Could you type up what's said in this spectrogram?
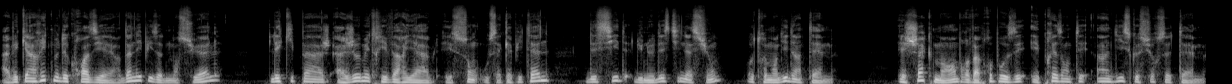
Avec un rythme de croisière d'un épisode mensuel, l'équipage à géométrie variable et son ou sa capitaine décide d'une destination, autrement dit d'un thème. Et chaque membre va proposer et présenter un disque sur ce thème.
